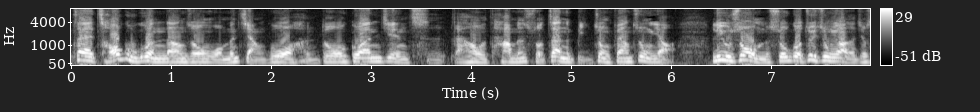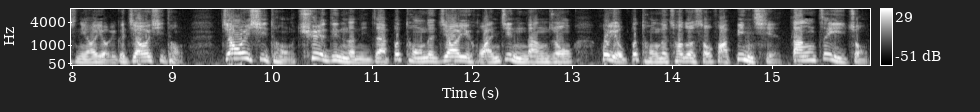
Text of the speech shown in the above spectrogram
在炒股过程当中，我们讲过很多关键词，然后他们所占的比重非常重要。例如说，我们说过最重要的就是你要有一个交易系统，交易系统确定了你在不同的交易环境当中会有不同的操作手法，并且当这一种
